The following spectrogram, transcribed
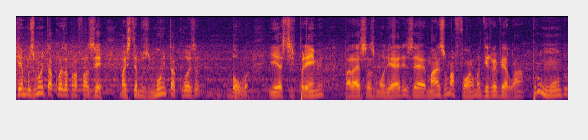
temos muita coisa para fazer, mas temos muita coisa boa. E este prêmio para essas mulheres é mais uma forma de revelar para o mundo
